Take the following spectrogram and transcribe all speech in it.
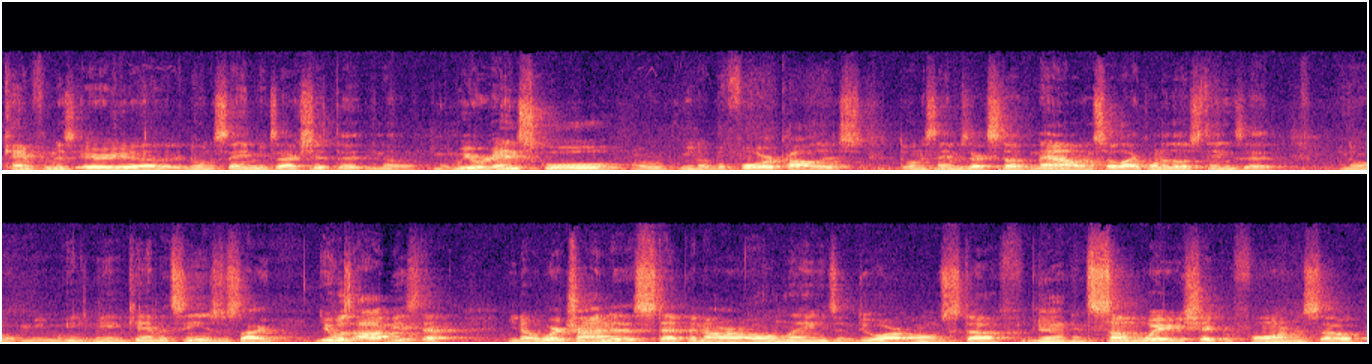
came from this area that are doing the same exact shit that you know when we were in school or you know before college doing the same exact stuff now. And so like one of those things that you know, I mean, we, me and Cam, it seems just like it was obvious that you know we're trying to step in our own lanes and do our own stuff Yeah. in some way, shape, or form. And so,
